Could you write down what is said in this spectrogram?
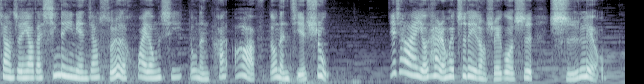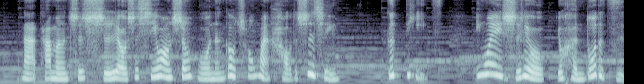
象征要在新的一年将所有的坏东西都能 cut off，都能结束。接下来犹太人会吃的一种水果是石榴。那他们吃石榴是希望生活能够充满好的事情。Good deeds，因为石榴有很多的籽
